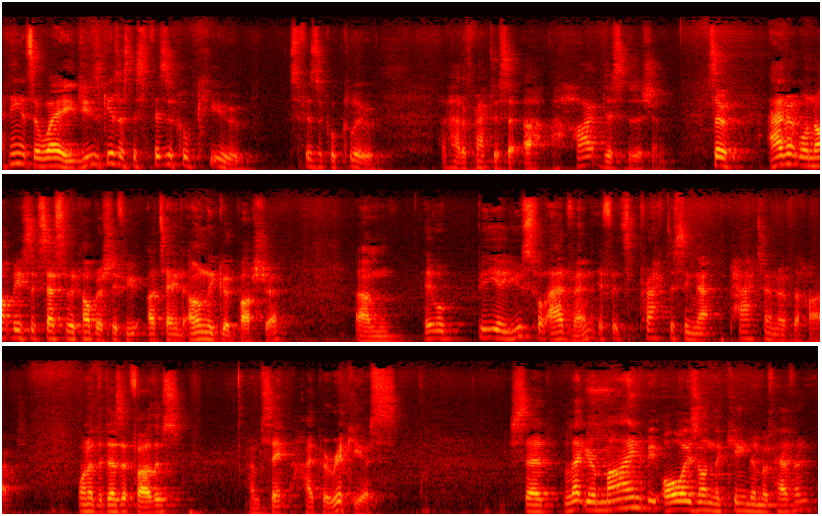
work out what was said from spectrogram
I think it's a way, Jesus gives us this physical cue, this physical clue of how to practice a, a heart disposition. So Advent will not be successfully accomplished if you attained only good posture. Um, it will be a useful Advent if it's practicing that pattern of the heart. One of the desert fathers, um, Saint Hyperechius, said, Let your mind be always on the kingdom of heaven,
